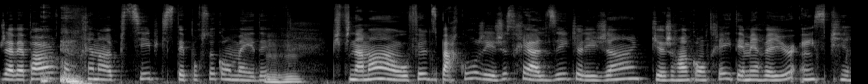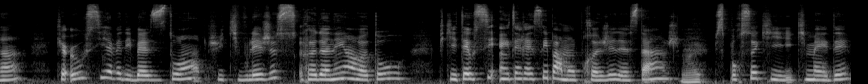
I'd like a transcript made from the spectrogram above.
J'avais peur qu'on me prenne en pitié puis que c'était pour ça qu'on m'aidait. Mhm. Puis finalement, au fil du parcours, j'ai juste réalisé que les gens que je rencontrais étaient merveilleux, inspirants, qu'eux aussi avaient des belles histoires, puis qui voulaient juste redonner en retour, puis qui étaient aussi intéressés par mon projet de stage. Ouais. Puis c'est pour ça qu'ils qu'ils m'aidaient.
